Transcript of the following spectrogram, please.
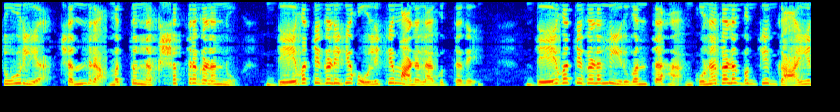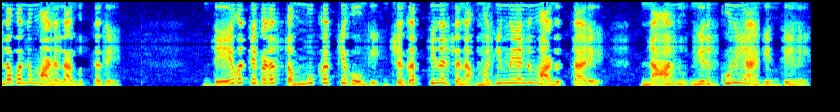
ಸೂರ್ಯ, ಚಂದ್ರ ಮತ್ತು ನಕ್ಷತ್ರಗಳನ್ನು ದೇವತೆಗಳಿಗೆ ಹೋಲಿಕೆ ಮಾಡಲಾಗುತ್ತದೆ. ದೇವತೆಗಳಲ್ಲಿ ಇರುವಂತಹ ಗುಣಗಳ ಬಗ್ಗೆ ಗಾಯನವನ್ನು ಮಾಡಲಾಗುತ್ತದೆ. ದೇವತೆಗಳ ಸಮ್ಮುಖಕ್ಕೆ ಹೋಗಿ ಜಗತ್ತಿನ ಜನ ಮಹಿಮೆಯನ್ನು ಮಾಡುತ್ತಾರೆ. ನಾನು ನಿರ್ಗುಣಿಯಾಗಿದ್ದೇನೆ.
